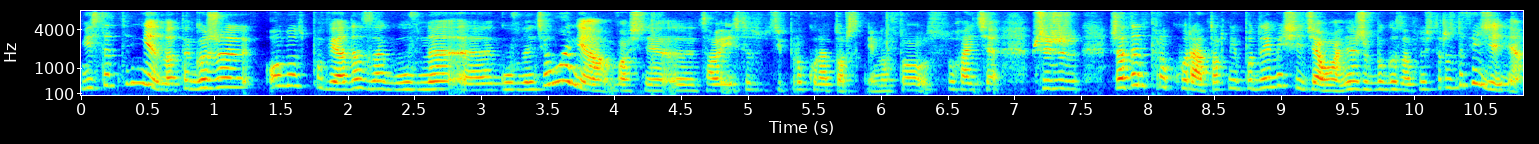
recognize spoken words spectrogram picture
Niestety nie, dlatego że on odpowiada za główne, e, główne działania właśnie e, całej instytucji prokuratorskiej. No to słuchajcie, przecież żaden prokurator nie podejmie się działania, żeby go zamknąć teraz do więzienia.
